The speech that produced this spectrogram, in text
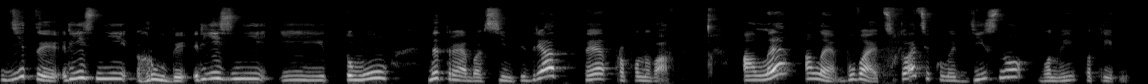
діти різні, груди різні, і тому не треба всім підряд те пропонувати. Але, але бувають ситуації, коли дійсно вони потрібні.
